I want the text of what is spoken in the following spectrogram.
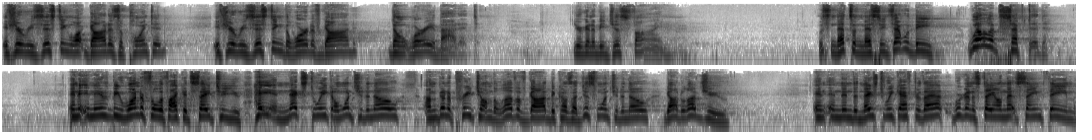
if you're resisting what God has appointed, if you're resisting the Word of God, don't worry about it. You're going to be just fine. Listen, that's a message that would be well accepted. And, it would be wonderful if I could say to you, hey, and next week I want you to know I'm going to preach on the love of God because I just want you to know God loves you. And, and then the next week after that, we're going to stay on that same theme.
